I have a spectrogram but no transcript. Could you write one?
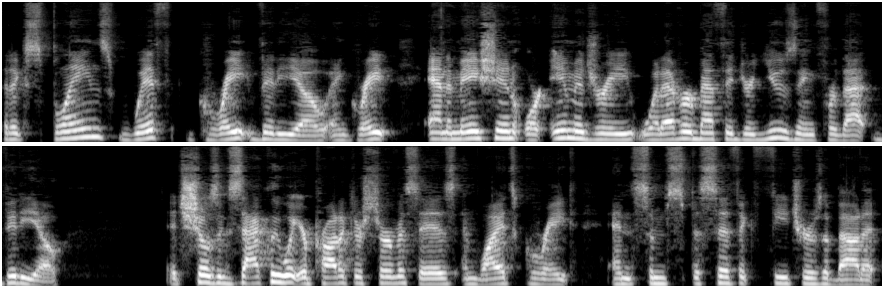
that explains with great video and great animation or imagery, whatever method you're using for that video. It shows exactly what your product or service is and why it's great and some specific features about it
